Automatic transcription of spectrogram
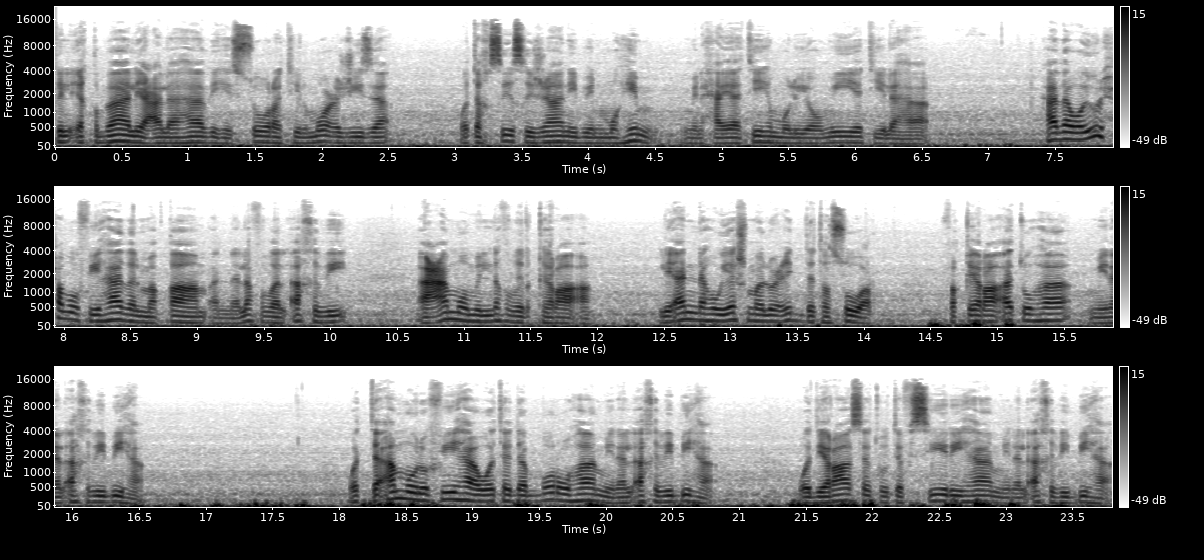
في الإقبال على هذه السورة المعجزة وتخصيص جانب مهم من حياتهم اليومية لها. هذا ويلحظ في هذا المقام أن لفظ الأخذ أعم من لفظ القراءة لأنه يشمل عدة صور فقراءتها من الأخذ بها والتأمل فيها وتدبرها من الأخذ بها ودراسة تفسيرها من الأخذ بها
